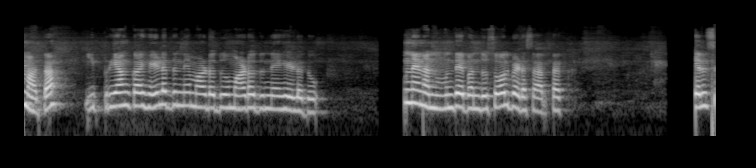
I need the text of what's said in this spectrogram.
ಮಾತಾ? ಈ ಪ್ರಿಯಾಂಕಾ ಹೇಳೋದನ್ನೇ ಮಾಡೋದು, ಮಾಡೋದನ್ನೇ ಹೇಳೋದು. ಸುಮ್ಮನೆ ನನ್ನ ಮುಂದೆ ಬಂದು ಸೋಲ್ಬೇಡ ಸಾರ್ಥಕ್. ಕೆಲಸ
